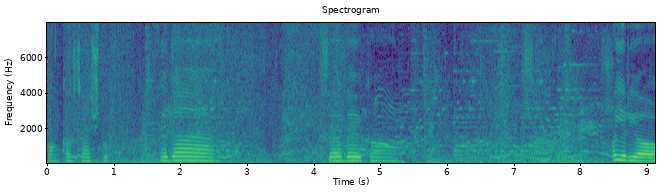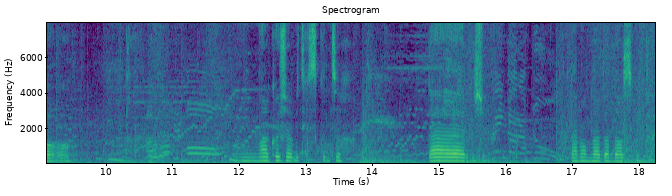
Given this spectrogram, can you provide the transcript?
kanka sen şu. Neden? FBK. Hayır ya. Hmm, arkadaşlar bir tık sıkıntı. Dermişim. Ben onlardan daha sıkıntılıyım.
